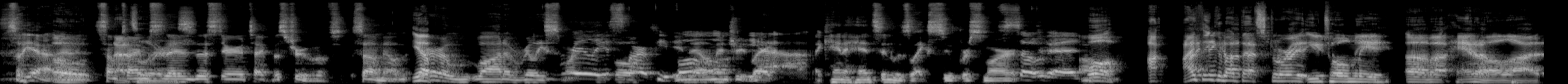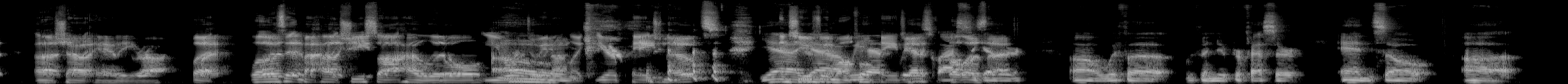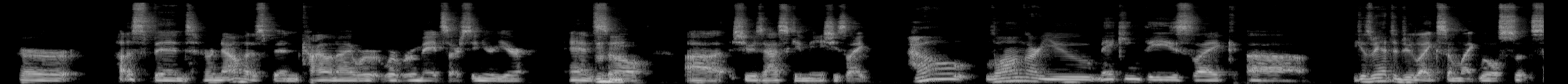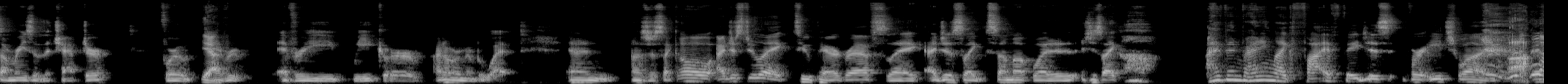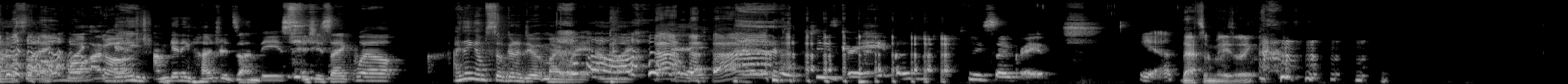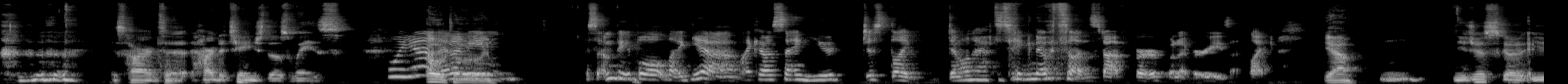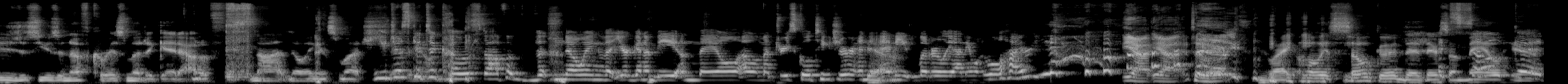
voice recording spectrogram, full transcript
So yeah, Oh, uh, sometimes the, the stereotype is true of some elements. Yep. There are a lot of really smart, really people. smart people in elementary, like, Yeah, Like Hannah Henson was like super smart. so good. Um, well, I, I think about that story that you told me uh, about Hannah a lot. Uh, shout out Hannah, you rock. But what was it about how like, she saw how little you were doing on like your page notes? yeah, and she was yeah, doing multiple we had, We had a pages? class What was that? together uh, with a with a new professor, and so uh, her husband, her now husband, Kyle and I were, were roommates our senior year, and Mm-hmm. so uh, she was asking me, she's like, "How long are you making these like?" Uh, because we had to do like some like little su- summaries of the chapter for Yeah. every every week or I don't remember what. And I was just like, oh, I just do like two paragraphs. Like I just like sum up what it is. And she's like, oh, I've been writing like five pages for each one. And I was like, Oh well, oh, I'm getting. I'm getting hundreds on these. And she's like, well, I think I'm still gonna do it my way. And I'm like, okay. She's great. She's so great. Yeah. That's amazing. it's hard to hard to change those ways. well, yeah, Oh, and totally. I mean, some people like yeah, like I was saying, you just like don't have to take notes on stuff for whatever reason. Like, Yeah. mm, You just go. You just use enough charisma to get out of not knowing as much. you just get to now and coast off of the, knowing that you're going to be a male elementary school teacher, and Yeah. any literally anyone will hire you. Yeah, yeah, totally. Like, oh, it's so good that there's it's a male so here.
